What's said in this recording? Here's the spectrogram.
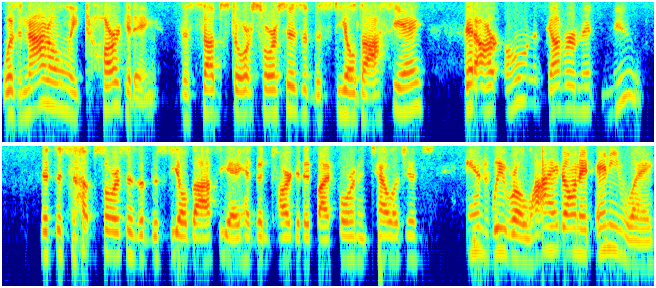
was not only targeting the sub sources of the Steele dossier, that our own government knew that the subsources of the Steele dossier had been targeted by foreign intelligence, and we relied on it anyway,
